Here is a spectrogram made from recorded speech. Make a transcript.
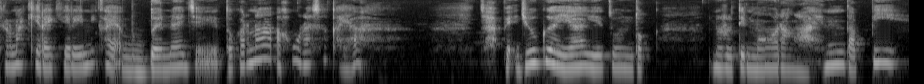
Karena kira-kira ini kayak beban aja gitu. Karena aku ngerasa kayak capek juga ya gitu untuk nurutin mau orang lain tapi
